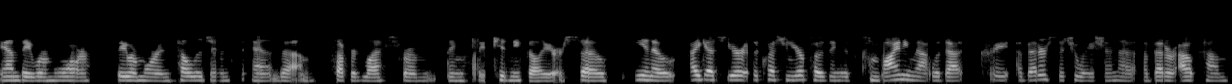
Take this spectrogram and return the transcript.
and they were more they were more intelligent and um, suffered less from things like kidney failure. So, you know, I guess you're, the question you're posing is combining that with that create a better situation, a, a, better outcome,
